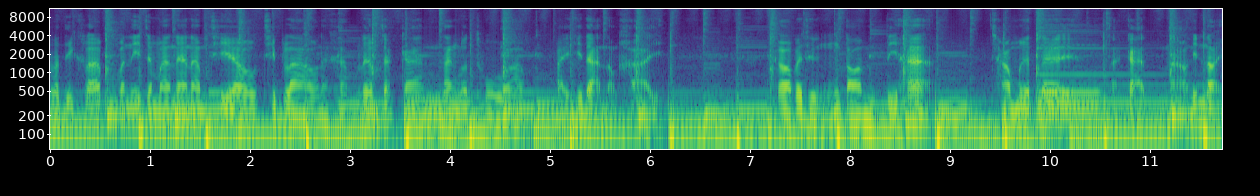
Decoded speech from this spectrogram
สวัสดีครับ วันนี้จะมาแนะนำเที่ยวทิปลาวนะครับ เริ่มจากการนั่งรถทัวร์ไปที่ด่านหนองคาย ก็ไปถึงตอนตีห้าเช้ามืดเลย อากาศหนาวนิดหน่อย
